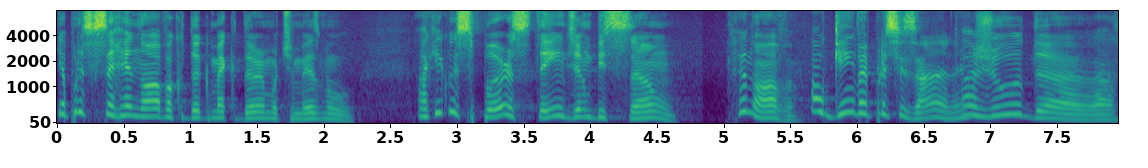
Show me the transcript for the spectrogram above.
E é por isso que você renova com o Doug McDermott mesmo. Aqui que o Spurs tem de ambição, renova. Alguém vai precisar, né? Ajuda,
